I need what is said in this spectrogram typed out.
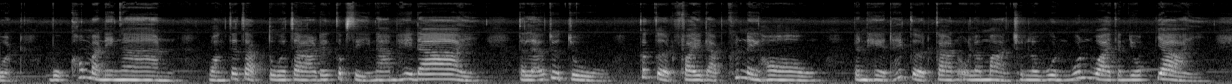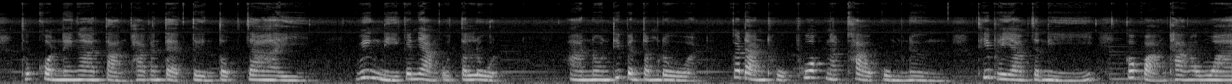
วจบุกเข้ามาในงาน หวังจะจับตัวจารึกกับสีน้ำให้ได้ แต่แล้วจู่ๆก็เกิดไฟดับขึ้นในฮอลล์เป็นเหตุให้เกิดการโอลหม่านชนลวุนวุ่นวายกันยกใหญ่ ทุกคนในงานต่างพากันแตกตื่นตกใจ วิ่งหนีกันอย่างอุตลุด อานนท์ที่เป็นตำรวจ ก็ดันถูกพวกนักข่าวกลุ่มหนึ่ง ที่พยายามจะหนี ก็ขวางทางเอาไว้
